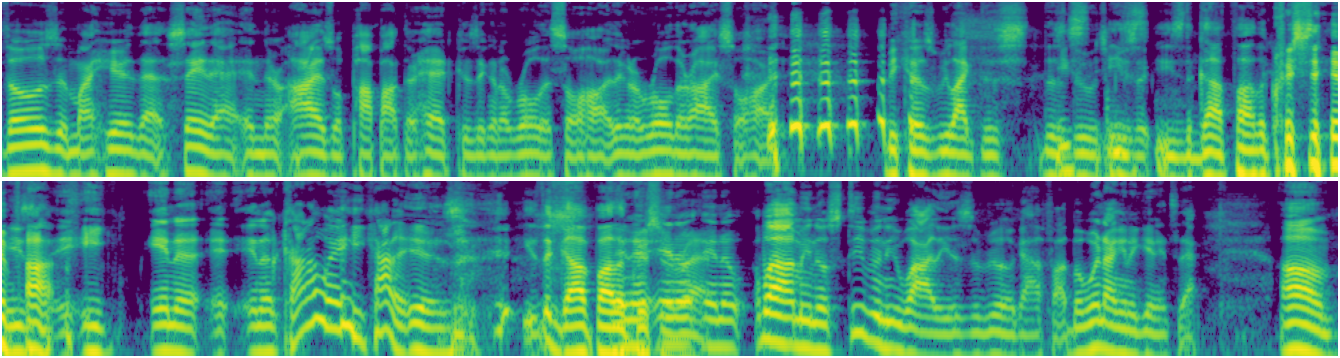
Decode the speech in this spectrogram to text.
those that might hear that say that and their eyes will pop out their head because they're gonna roll it so hard. They're gonna roll their eyes so hard because we like this this he's, dude's he's, music. he's the godfather Christian hip hop. he in a in a kind of way he kind of is. He's the godfather In a- Christian in a- rap. in a- well, I mean, no, Stephen E. Wiley is the real godfather, but we're not going to get into that. Um,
